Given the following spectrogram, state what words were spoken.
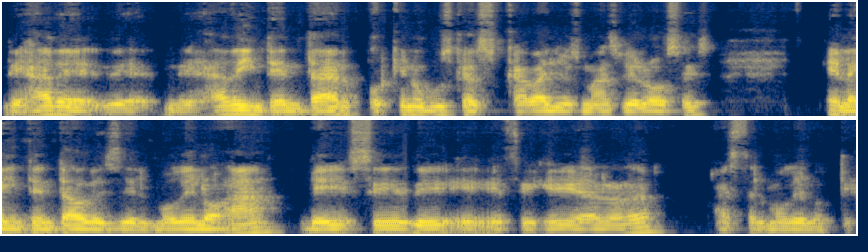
deja de, de, deja de intentar, ¿por qué no buscas caballos más veloces? Él ha intentado desde el modelo A, B, C, D, E, F, G, hasta el modelo T.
